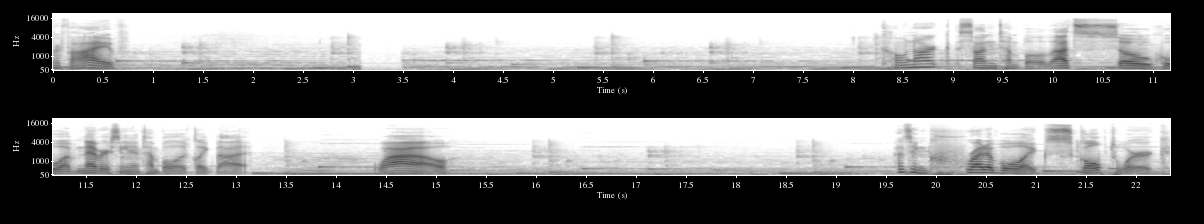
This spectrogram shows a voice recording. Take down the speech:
Number five. Konark Sun Temple. That's so cool. I've never seen a temple look like that. Wow. That's incredible, like, sculpt work.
